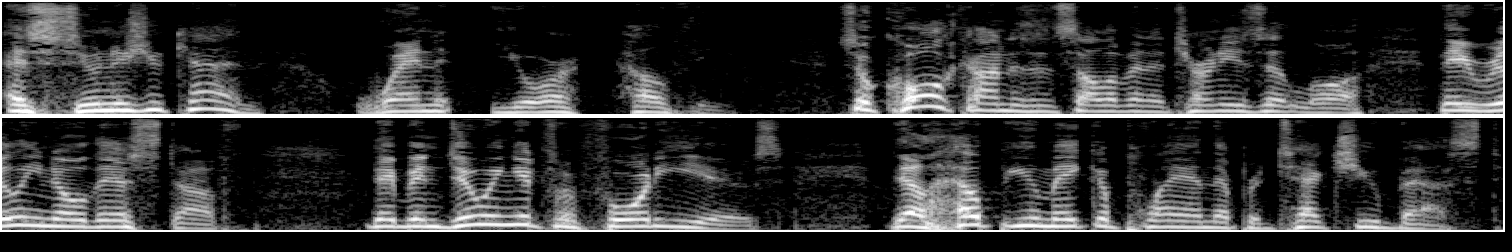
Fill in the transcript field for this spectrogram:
as soon as you can when you're healthy. So call Connors and Sullivan, attorneys at law. They really know their stuff. They've been doing it for 40 years. They'll help you make a plan that protects you best.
